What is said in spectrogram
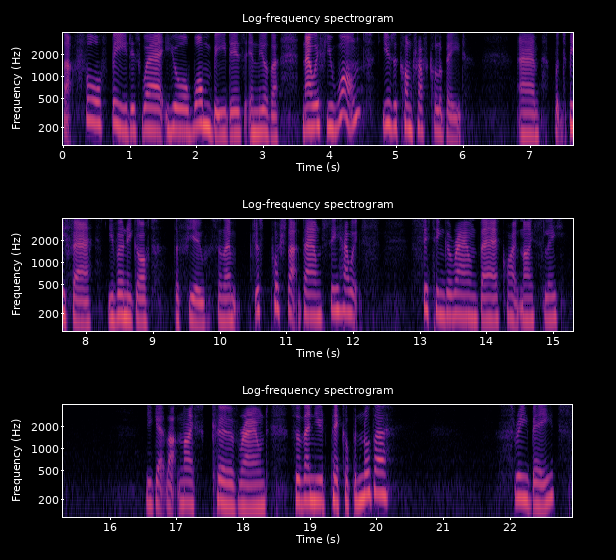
that fourth bead is where your one bead is in the other. Now, if you want, use a contrast colour bead. Um, but to be fair, you've only got the few. So then just push that down. See how it's sitting around there quite nicely. You get that nice curve round. So then you'd pick up another three beads.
